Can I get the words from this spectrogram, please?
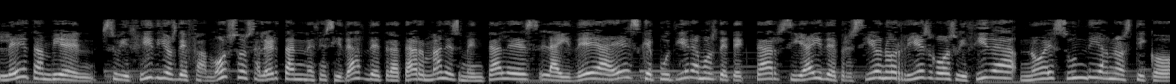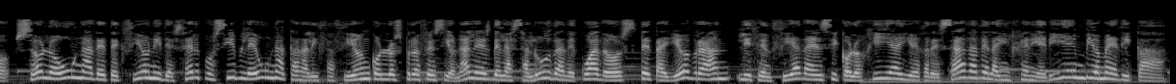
Lee también, suicidios de famosos alertan necesidad de tratar males mentales, la idea es que pudiéramos detectar si hay depresión o riesgo suicida, no es un diagnóstico, solo una detección y de ser posible una canalización con los profesionales de la salud adecuados, detalló Brand, licenciada en psicología y egresada de la ingeniería en biomédica.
